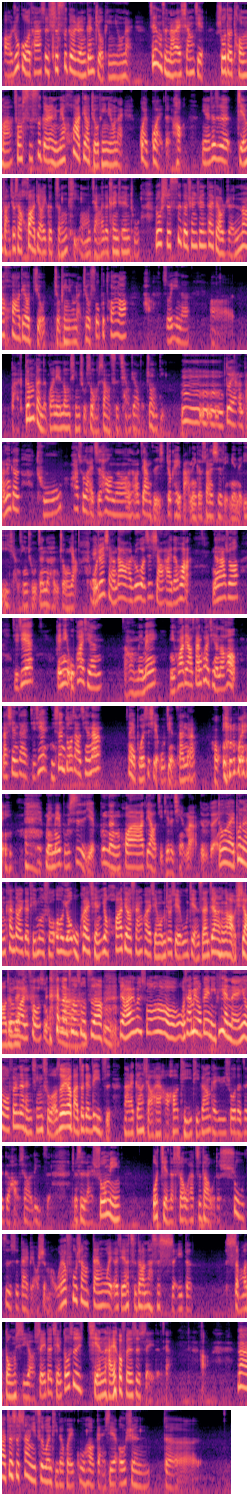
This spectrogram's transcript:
哦，如果他是十四个人跟九瓶牛奶，这样子拿来相减，说得通吗？从十四个人里面划掉九瓶牛奶，怪怪的哈。你看，这是减法，就是要划掉一个整体。我们讲那个圈圈图，如果十四个圈圈代表人，那划掉九九瓶牛奶就说不通咯。好，所以呢，呃，把根本的观念弄清楚，是我们上次强调的重点。嗯嗯嗯嗯，对啊，把那个图画出来之后呢，然后这样子就可以把那个算式里面的意义想清楚，真的很重要。我就想到啊，如果是小孩的话，你跟他说：“姐姐，给你五块钱。”然后妹妹。你花掉三块钱了吼，那现在姐姐你剩多少钱呢、啊？那也不会是写五减三呐，吼，因为妹妹不是也不能花掉姐姐的钱嘛，对不对？对，不能看到一个题目说哦有五块钱又花掉三块钱，我们就写五减三，这样很好笑，对不对？乱凑数、啊，乱凑数字哦。嗯、小孩会说哦，我才没有被你骗呢，因为我分得很清楚哦，所以要把这个例子拿来跟小孩好好提一提。刚刚培瑜说的这个好笑的例子，就是来说明。我减的时候，我要知道我的数字是代表什么，我要附上单位，而且要知道那是谁的什么东西哦，谁的钱都是钱，还要分是谁的这样。好，那这是上一次问题的回顾哈，感谢 Ocean 的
